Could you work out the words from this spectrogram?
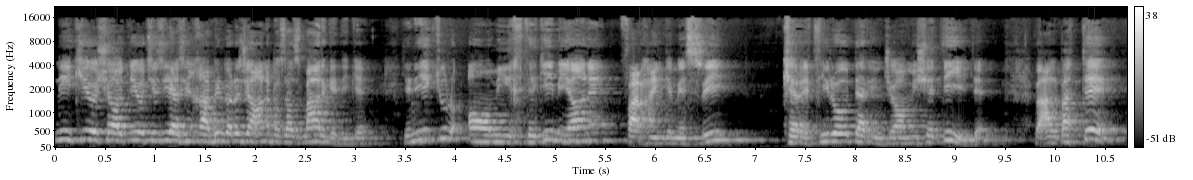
نیکی و شادی و چیزی از این قبیل برای جهان پس از مرگ دیگه. یعنی یک جور آمیختگی میان فرهنگ مصری کرتی رو در اینجا میشه دید. و البته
